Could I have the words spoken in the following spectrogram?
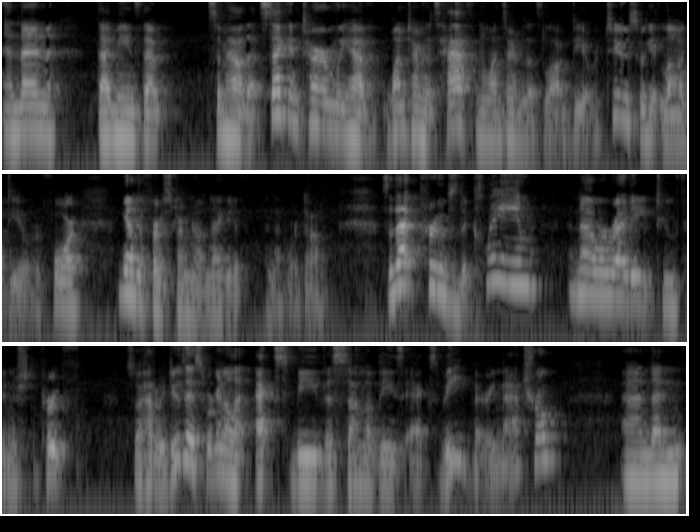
And then that means that somehow that second term, we have one term that's half and one term that's log d over 2, so we get log d over 4. Again, the first term non-negative, and then we're done. So that proves the claim, and now we're ready to finish the proof. So how do we do this? We're going to let x be the sum of these xv, very natural. And then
